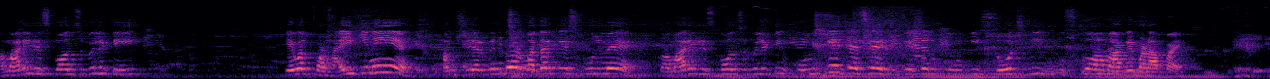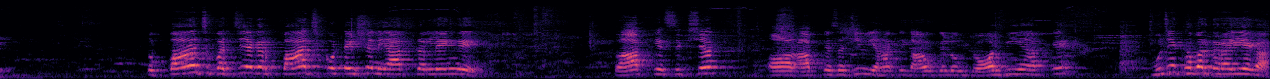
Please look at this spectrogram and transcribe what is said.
हमारी रिस्पॉन्सिबिलिटी केवल पढ़ाई की नहीं है। हम श्री अरबिंदो और मदर के स्कूल में तो हमारी रिस्पॉन्सिबिलिटी उनके जैसे एजुकेशन की उनकी सोच थी उसको हम आगे बढ़ा पाए। तो पाँच बच्चे अगर पाँच कोटेशन याद कर लेंगे तो आपके शिक्षक और आपके सचिव यहाँ के गाँव के लोग जो और भी हैं आपके, मुझे खबर कराइएगा।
